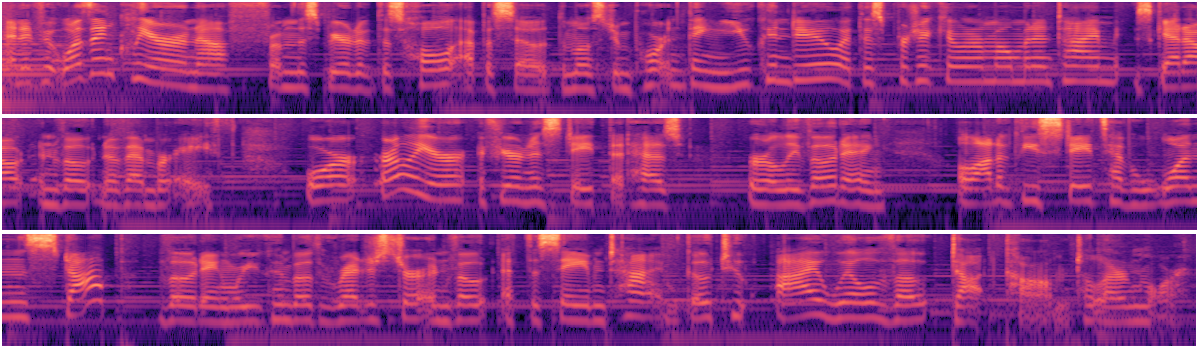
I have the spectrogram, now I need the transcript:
And if it wasn't clear enough from the spirit of this whole episode, the most important thing you can do at this particular moment in time is get out and vote November 8th. Or earlier, if you're in a state that has early voting. A lot of these states have one stop voting where you can both register and vote at the same time. Go to iwillvote.com to learn more.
